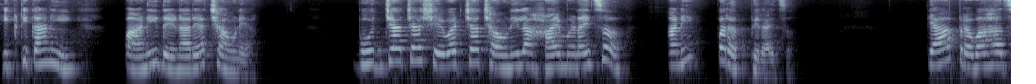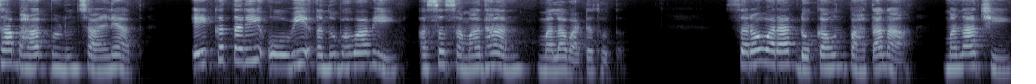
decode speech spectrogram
ठिकठिकाणी पाणी देणाऱ्या छावण्या. भोज्याच्या शेवटच्या छावणीला हाय म्हणायचं आणि परत फिरायचं. त्या प्रवाहाचा भाग म्हणून चालण्यात एकतरी ओवी अनुभवावी असं समाधान मला वाटत होतं. सरोवरात डोकावून पाहताना मनाची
